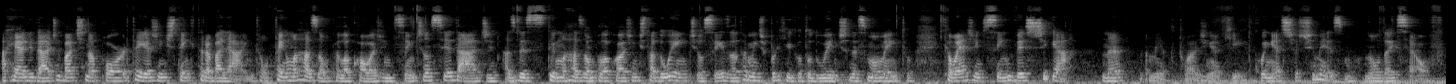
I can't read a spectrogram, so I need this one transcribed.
a realidade bate na porta e a gente tem que trabalhar. Então tem uma razão pela qual a gente sente ansiedade. Às vezes tem uma razão pela qual a gente tá doente. Eu sei exatamente por que, que eu tô doente nesse momento. Então é a gente se investigar né? A minha tatuagem aqui, conhece a ti mesmo, know thyself.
